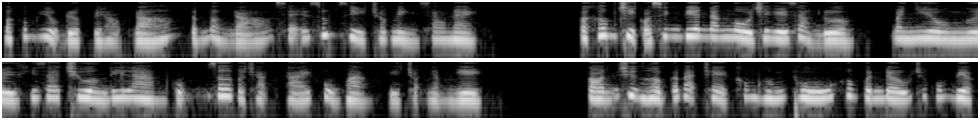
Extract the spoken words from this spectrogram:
mà không hiểu được việc học đó, tấm bằng đó sẽ giúp gì cho mình sau này. Và không chỉ có sinh viên đang ngồi trên ghế giảng đường, mà nhiều người khi ra trường đi làm cũng rơi vào trạng thái khủng hoảng vì chọn nhầm nghề. Có những trường hợp các bạn trẻ không hứng thú, không phấn đấu cho công việc,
